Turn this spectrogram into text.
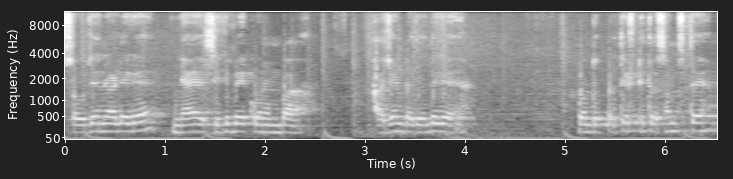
ಸೌಜನ್ಯಾಳಿಗೆ ನ್ಯಾಯ ಸಿಗಬೇಕು ಎಂಬ ಅಜೆಂಡದೊಂದಿಗೆ ಒಂದು ಪ್ರತಿಷ್ಠಿತ ಸಂಸ್ಥೆ,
